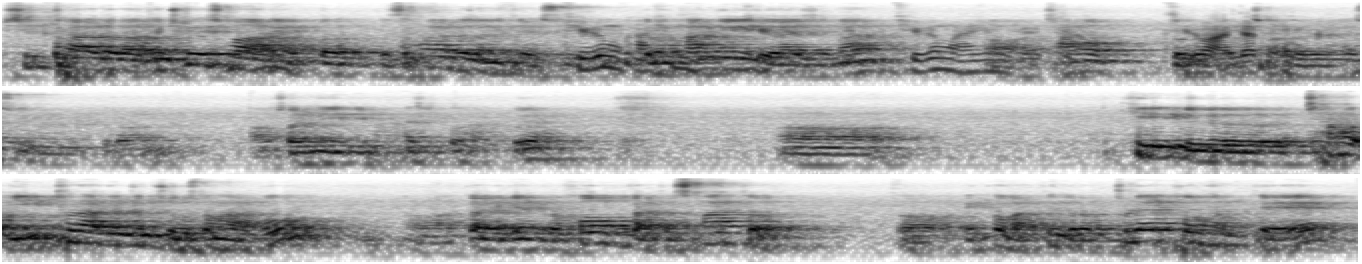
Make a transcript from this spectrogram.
실패하더라도 최소한의 어떤 그 생활 보장이 될 수 있는 그런 환경이 되어야지만 지금 하시면 어. 창업 지금 안 잡히니까. 할수 있는 그런 어, 젊은이들이 많아질 것 같고요. 어, 특히 그 창업 인프라를 좀 조성하고 어, 아까 얘기한 그 허브 같은 스마트 어, 앵커 같은 그런 플랫폼 형태의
